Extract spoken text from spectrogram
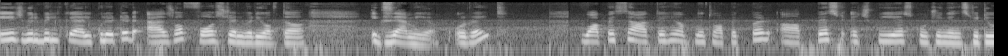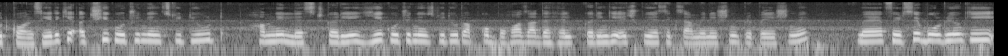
age will be calculated as of first January of the exam year और राइट वापस से आते हैं अपने टॉपिक पर। Best H P S coaching institute कौन सी है? देखिए अच्छी कोचिंग इंस्टीट्यूट हमने लिस्ट करी है। ये कोचिंग इंस्टीट्यूट आपको बहुत ज़्यादा हेल्प करेंगे एच एग्ज़ामिनेशन प्रिपरेशन में। मैं फिर से बोल रही हूँ कि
